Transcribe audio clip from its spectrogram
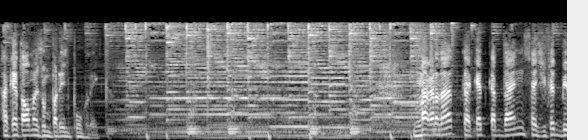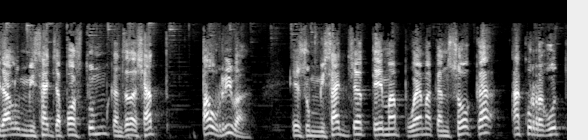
Aquest home és un perill públic. M'ha agradat que aquest cap d'any s'hagi fet viral un missatge pòstum que ens ha deixat Pau Riba. És un missatge, tema, poema, cançó que ha corregut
